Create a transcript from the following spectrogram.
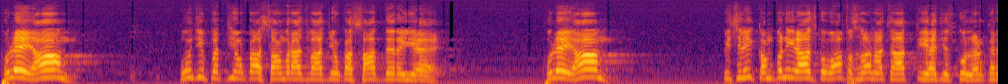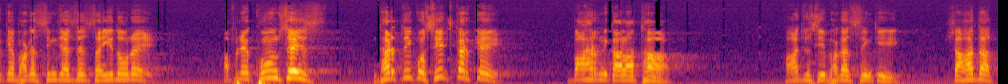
खुलेआम पूंजीपतियों का, साम्राज्यवादियों का साथ दे रही है। खुलेआम पिछली कंपनी राज को वापस लाना चाहती है, जिसको लड़कर के भगत सिंह जैसे शहीदों ने अपने खून से इस धरती को सींच करके बाहर निकाला था। आज उसी भगत सिंह की शहादत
